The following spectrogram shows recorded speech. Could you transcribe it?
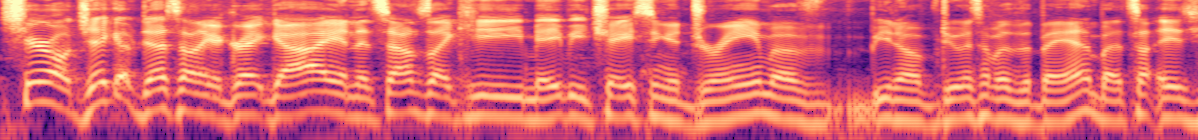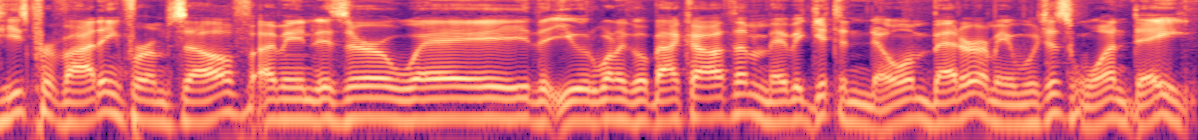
Cheryl, Jacob does sound like a great guy, and it sounds like he may be chasing a dream of you know doing something with the band, but it's not, he's providing for himself. I mean, is there a way that you would want to go back out with him, maybe get to know him better? I mean, with just one date.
